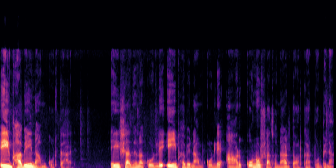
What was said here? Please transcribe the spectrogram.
এইভাবেই নাম করতে হয়। এই সাধনা করলে, এইভাবে নাম করলে আর কোনো সাধনার দরকার পড়বে না।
